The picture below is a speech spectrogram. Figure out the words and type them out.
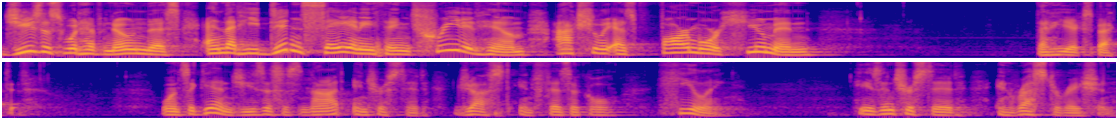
Jesus would have known this, and that he didn't say anything, treated him actually as far more human than he expected. Once again, Jesus is not interested just in physical healing, he is interested in restoration.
